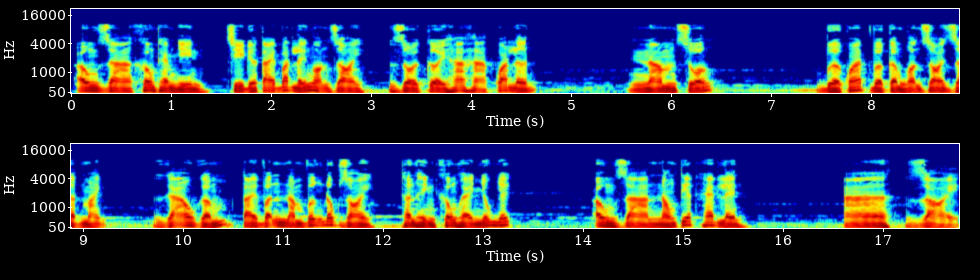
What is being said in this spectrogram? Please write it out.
Ông già không thèm nhìn, Chỉ đưa tay bắt lấy ngọn roi, Rồi cười ha hả quát lớn. Nằm xuống. Vừa quát vừa cầm ngọn roi giật mạnh. Gã áo gấm, tay vẫn nắm vững đốc roi, Thân hình không hề nhúc nhích. Ông già nóng tiết hét lên. À giỏi.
